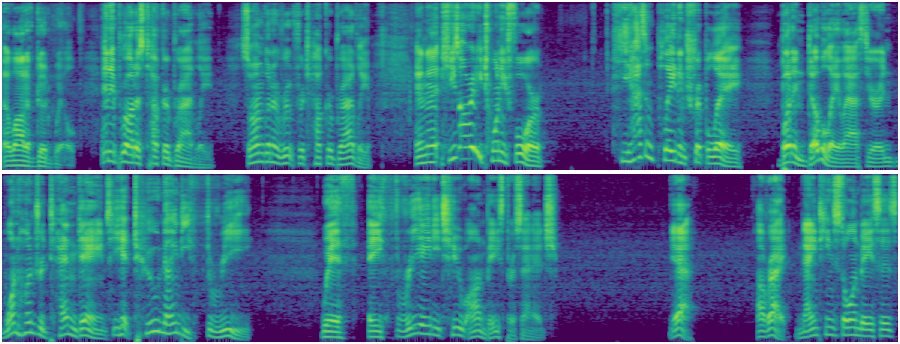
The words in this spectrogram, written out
a lot of goodwill and it brought us Tucker Bradley. So I'm going to root for Tucker Bradley. And uh, he's already 24. He hasn't played in AAA, but in Double A last year, in 110 games, he hit 293 with a 382 on base percentage. Yeah. All right. 19 stolen bases,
